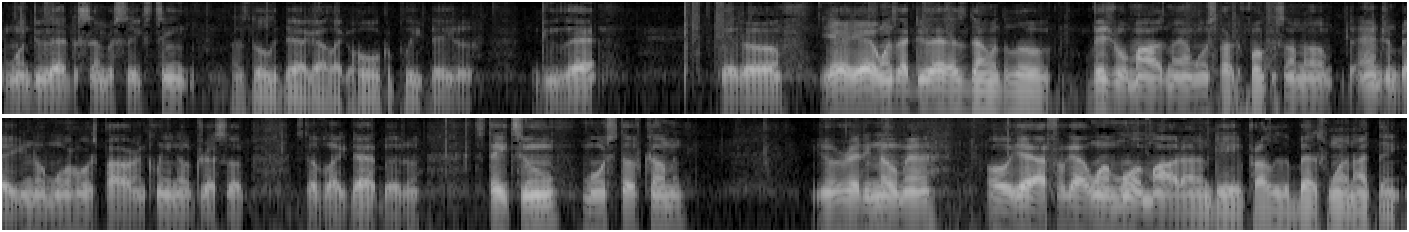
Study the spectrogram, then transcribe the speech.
I'm going to do that December 16th. That's the only day I got like a whole complete day to do that. But, uh, yeah, yeah, once I do that, that's done with the little visual mods, man. I'm going to start to focus on um, the engine bay, you know, more horsepower and clean up, dress up, stuff like that. But, uh, stay tuned. More stuff coming. You already know, man. Oh, yeah, I forgot one more mod I did. Probably the best one, I think.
